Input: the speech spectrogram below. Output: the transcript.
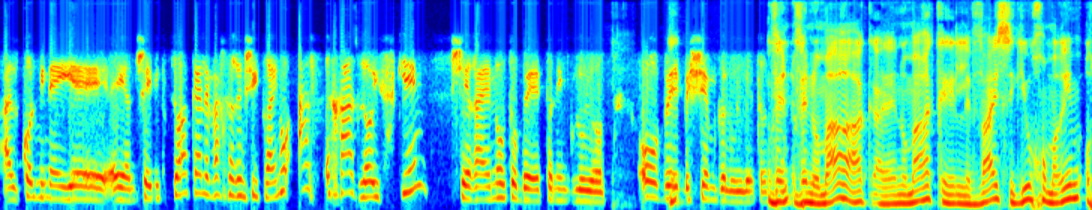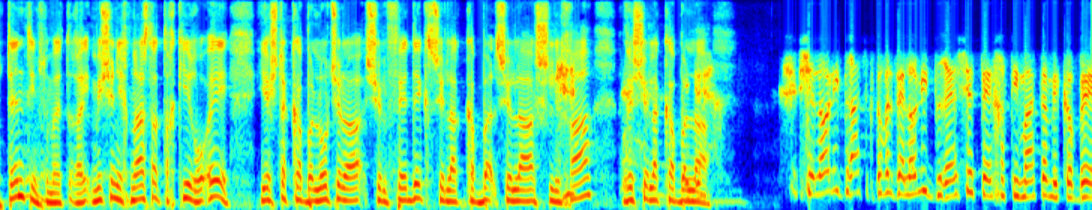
על כל מיני אה, אנשי מקצוע כאלה ואחרים שהתראינו, אף אחד לא הסכים שיראיינו אותו בפנים גלויות, או בשם גלוי ליתר. ונאמר רק, נאמר רק, לווייס הגיעו חומרים אותנטיים, זאת אומרת, מי שנכנס לתחקיר רואה, יש את הקבלות של פדקס, של השליחה ושל הקבלה. שלא נדרש, כתוב על זה, לא נדרשת אה, חתימת המקבל.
